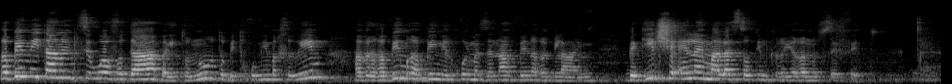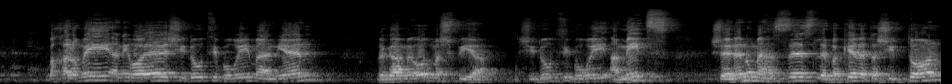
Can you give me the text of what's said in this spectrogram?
רבים מאיתנו ימצאו עבודה בעיתונות או בתחומים אחרים אבל רבים רבים ילכו עם הזנב בין הרגליים בגיל שאין להם מה לעשות עם קריירה נוספת. בחלומי אני רואה שידור ציבורי מעניין וגם מאוד משפיע. שידור ציבורי אמיץ שאיננו מהסס לבקר את השלטון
